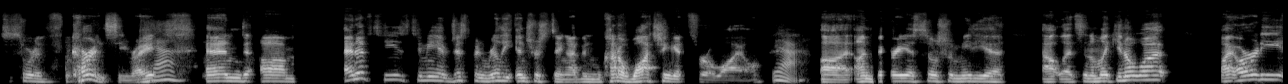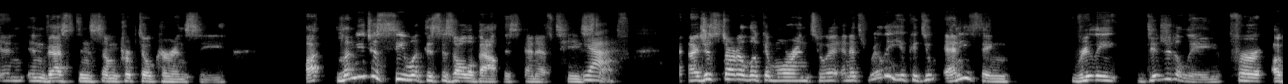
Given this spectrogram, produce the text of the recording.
sort of currency right Yeah. and um, nfts to me have just been really interesting i've been kind of watching it for a while Yeah. uh, on various social media outlets. And i'm like you know what? I already in- invest in some cryptocurrency. Uh, let me just see what this is all about this nft Yeah. stuff. And i just started looking more into it. And it's really you could do anything really digitally for a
